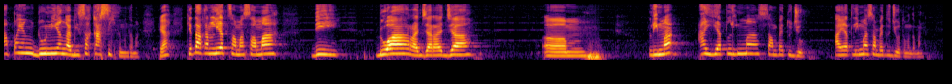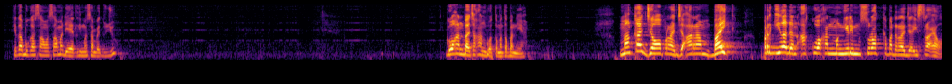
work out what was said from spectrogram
Apa yang dunia nggak bisa kasih teman-teman. Ya, kita akan lihat sama-sama di dua raja-raja um, 5 ayat 5 sampai 7. Ayat 5 sampai 7 teman-teman. Kita buka sama-sama di ayat 5 sampai 7. Gue akan bacakan buat teman-teman ya. Maka jawab Raja Aram, baik pergilah dan aku akan mengirim surat kepada Raja Israel.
